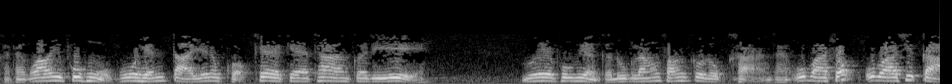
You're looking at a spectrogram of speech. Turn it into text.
ขันว่าผู้หูผู้เห็นตายอยู่น้ำขอกแค่แก่ทางก็ดี เมื่อผู้เมียนกระดูกหลังฟังกระดูกขางค่ะอุบาสกอุบาสิกา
